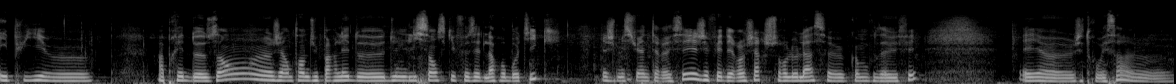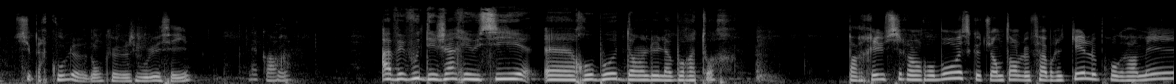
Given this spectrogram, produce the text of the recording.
Et puis, euh, après deux ans, euh, j'ai entendu parler d'une licence qui faisait de la robotique. Et je m'y suis intéressée. J'ai fait des recherches sur le LAS, euh, comme vous avez fait. Et euh, j'ai trouvé ça euh, super cool. Donc, euh, j'ai voulu essayer. D'accord. Avez-vous déjà réussi un robot dans le laboratoire? Par réussir un robot, est-ce que tu entends le fabriquer, le programmer?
